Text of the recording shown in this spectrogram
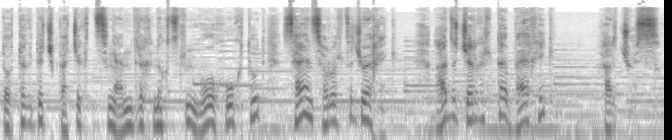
дутагдж гажигдсан амьдрах нөхцөл нь муу хүүхдүүд сайн суралцж байхыг, аз жаргалтай байхыг харж байсан.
